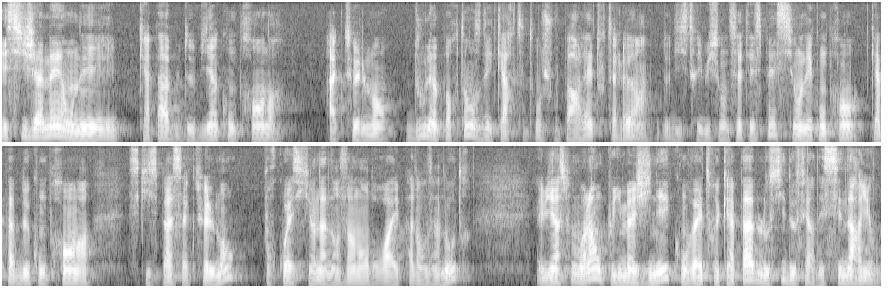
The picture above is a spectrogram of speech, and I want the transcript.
Et si jamais on est capable de bien comprendre actuellement, d'où l'importance des cartes dont je vous parlais tout à l'heure, de distribution de cette espèce, si on est capable de comprendre ce qui se passe actuellement, pourquoi est-ce qu'il y en a dans un endroit et pas dans un autre, eh bien à ce moment-là, on peut imaginer qu'on va être capable aussi de faire des scénarios.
